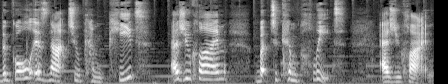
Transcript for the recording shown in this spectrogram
the goal is not to compete as you climb, but to complete as you climb.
